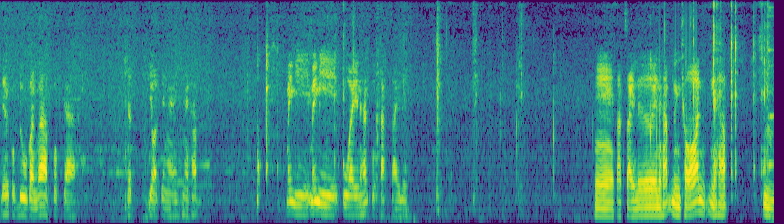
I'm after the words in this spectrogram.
เดี๋ยวพี่กบดูก่อนว่าพี่กบจะจะหยอดยังไงนะครับ ไม่มีไม่มีกลวยนะครับกบตักใส่เลยนี่ตักใส่เลยนะครับหนึ่งช้อนนะครับ อืม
